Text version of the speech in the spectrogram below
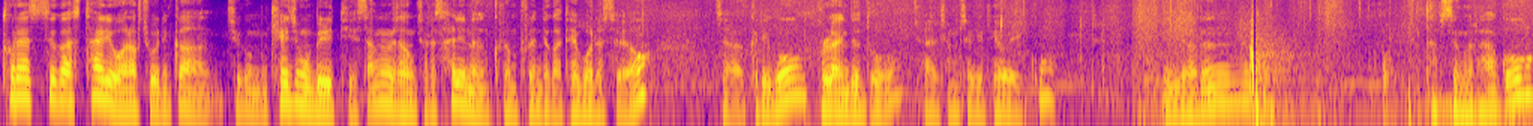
토레스가 스타일이 워낙 좋으니까 지금 케이지 모빌리티 쌍용 자동차를 살리는 그런 브랜드가 돼버렸어요. 자 그리고 블라인드도 잘 장착이 되어 있고 일렬은 탑승을 하고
